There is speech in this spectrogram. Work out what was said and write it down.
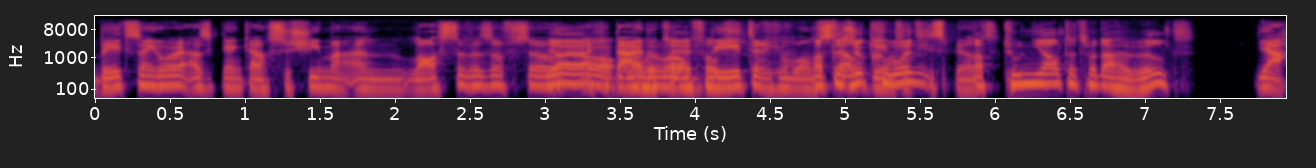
beter zijn geworden? Als ik denk aan Tsushima en Last of Us of zo. Ja, ja, dat je daardoor wel beter gewoon Maar het is stealth ook games gewoon, hebt gespeeld. dat doe niet altijd wat dat je wilt. Ja.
